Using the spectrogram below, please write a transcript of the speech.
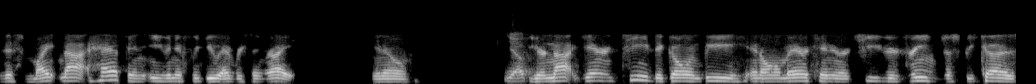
this might not happen even if we do everything right. You know, Yep. you're not guaranteed to go and be an All American or achieve your dream just because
